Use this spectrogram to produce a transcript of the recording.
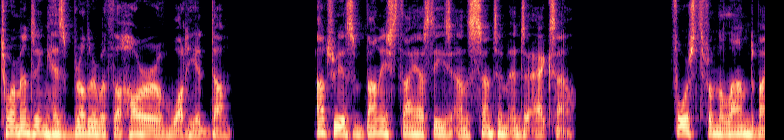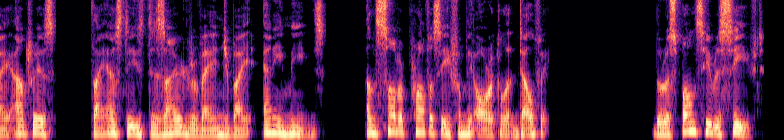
tormenting his brother with the horror of what he had done. Atreus banished Thyestes and sent him into exile. Forced from the land by Atreus, Thyestes desired revenge by any means and sought a prophecy from the oracle at Delphi. The response he received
